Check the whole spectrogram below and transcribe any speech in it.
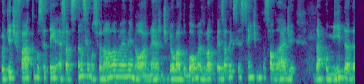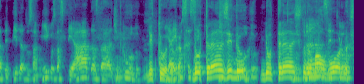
porque de fato você tem essa distância emocional, ela não é menor, né? A gente vê o lado bom, mas o lado pesado é que você sente muita saudade da comida, da bebida, dos amigos, das piadas, da, de tudo. De tudo. E aí você do trânsito, tudo. do trânsito, do, do mau humor. Dos...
